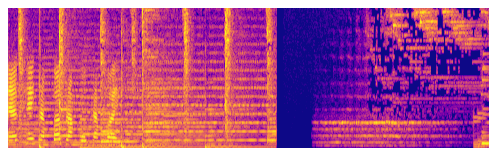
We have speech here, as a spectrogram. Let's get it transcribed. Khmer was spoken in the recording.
Channel 2768嗯。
